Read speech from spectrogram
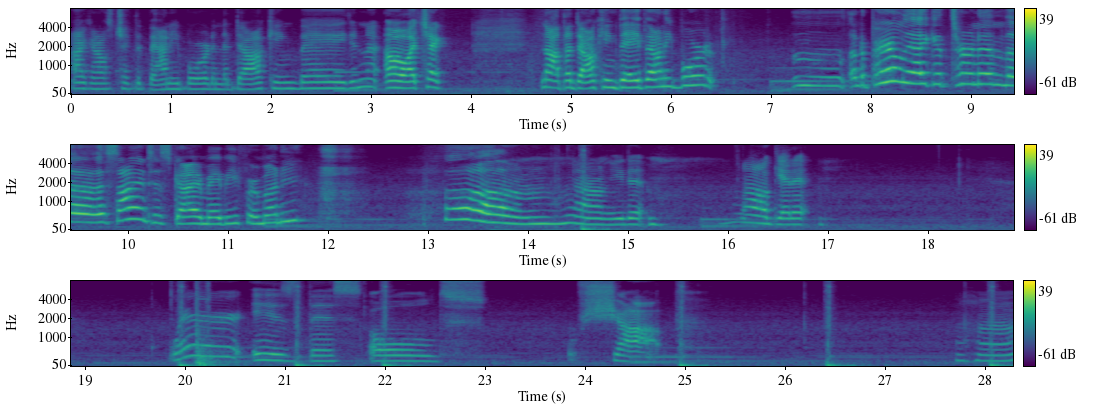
I can also check the bounty board in the docking bay, didn't I? Oh, I checked not the docking bay bounty board. Mm, and apparently I could turn in the scientist guy maybe for money. Um, I don't need it. I'll get it. Where is this old shop? Uh-huh.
